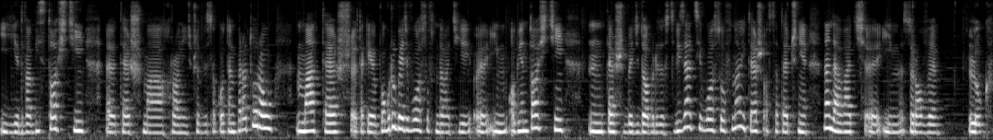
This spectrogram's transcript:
i jedwabistości, e, też ma chronić przed wysoką temperaturą, ma też e, takiego pogrubiać włosów, nadawać im objętości, też być dobry do stylizacji włosów, no i też ostatecznie nadawać im zdrowy look.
